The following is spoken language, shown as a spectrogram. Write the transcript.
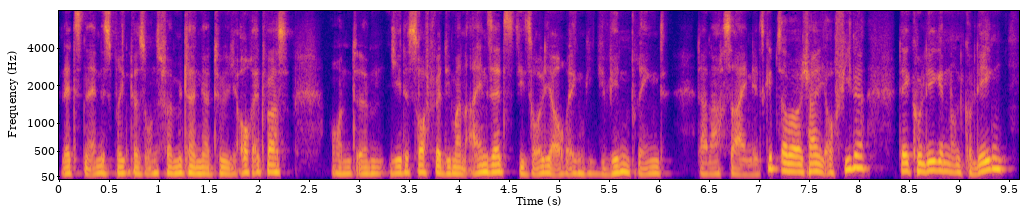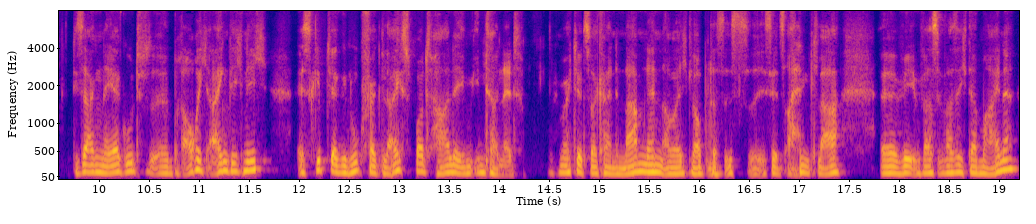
letzten Endes bringt das uns Vermittlern natürlich auch etwas. Und ähm, jede Software, die man einsetzt, die soll ja auch irgendwie gewinnbringend danach sein. Jetzt gibt es aber wahrscheinlich auch viele der Kolleginnen und Kollegen, die sagen, naja gut, äh, brauche ich eigentlich nicht. Es gibt ja genug Vergleichsportale im Internet. Ich möchte jetzt da keine Namen nennen, aber ich glaube, das ist, ist jetzt allen klar, äh, was, was ich da meine.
